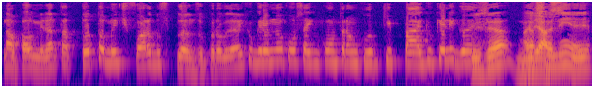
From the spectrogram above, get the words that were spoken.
Não, o Paulo Miranda tá totalmente fora dos planos. O problema é que o Grêmio não consegue encontrar um clube que pague o que ele ganha. Pois é, nessa Aliás, linha aí.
